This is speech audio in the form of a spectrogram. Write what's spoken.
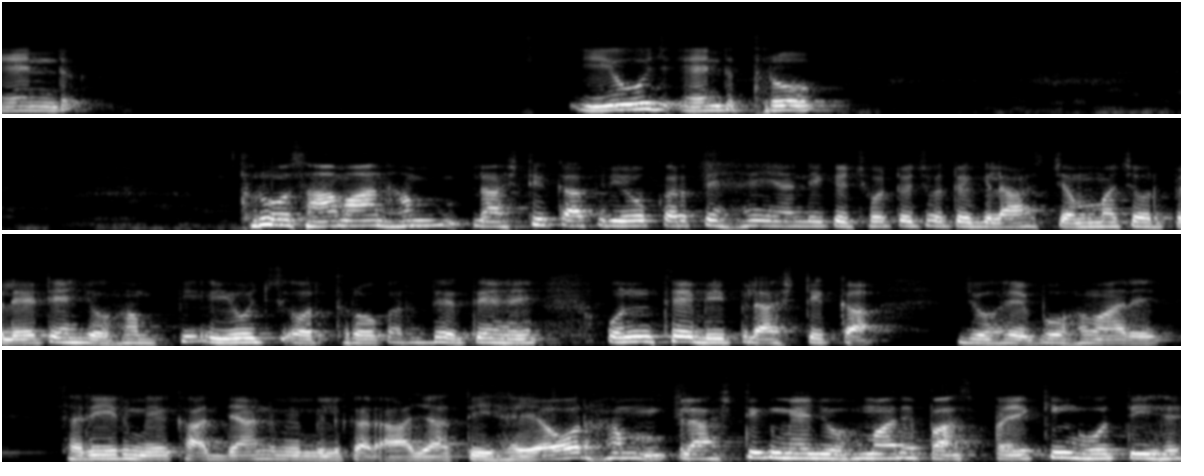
and use and throw throw सामान हम प्लास्टिक का प्रयोग करते हैं, यानी कि छोटे छोटे गिलास, चम्मच और प्लेटें जो हम यूज़ और थ्रो कर देते हैं, उनसे भी प्लास्टिक का जो है वो हमारे शरीर में, खाद्यान्न में मिलकर आ जाती है। और हम प्लास्टिक में जो हमारे पास पैकिंग होती है,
